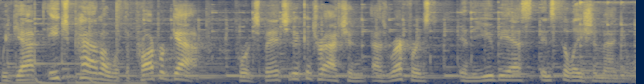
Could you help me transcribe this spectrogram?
We gapped each panel with the proper gap for expansion and contraction as referenced in the UBS installation manual.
